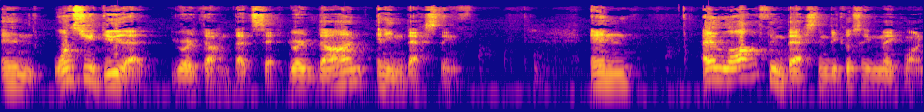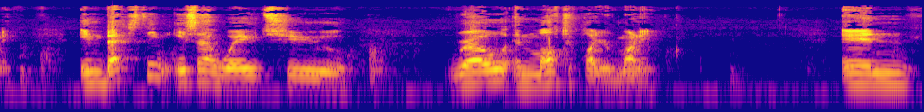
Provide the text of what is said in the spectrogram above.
and once you do that, you're done. That's it. You're done in investing. And I love investing because I make money. Investing is a way to grow and multiply your money. And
